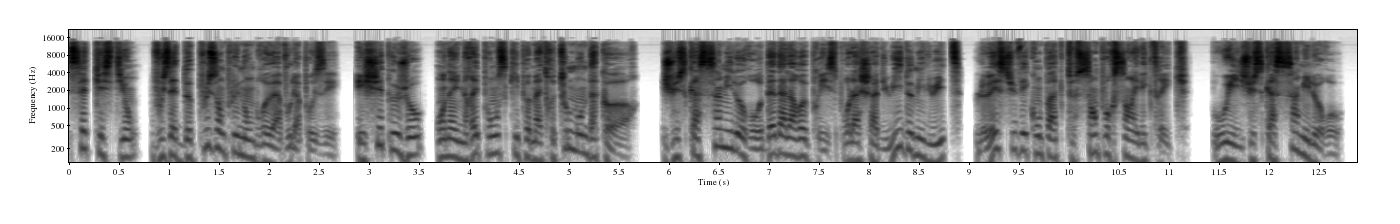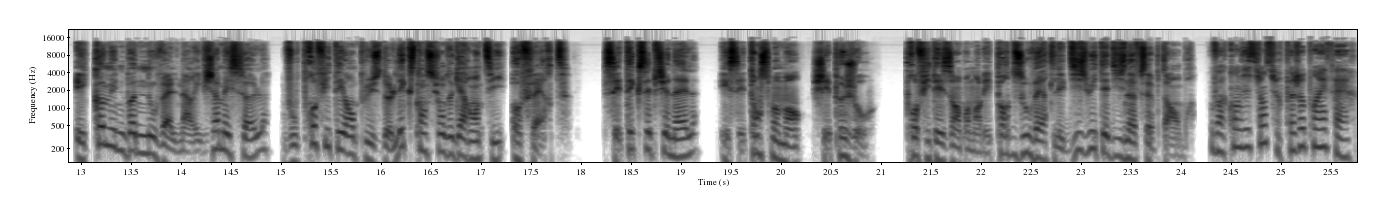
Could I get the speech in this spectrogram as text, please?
Cette question, vous êtes de plus en plus nombreux à vous la poser. Et chez Peugeot, on a une réponse qui peut mettre tout le monde d'accord. Jusqu'à 5000 euros d'aide à la reprise pour l'achat du i 2008, le SUV compact 100% électrique. Oui, jusqu'à 5000 euros. Et comme une bonne nouvelle n'arrive jamais seule, vous profitez en plus de l'extension de garantie offerte. C'est exceptionnel Et c'est en ce moment chez Peugeot. Profitez-en pendant les portes ouvertes les 18 et 19 septembre. Voir conditions sur Peugeot.fr.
